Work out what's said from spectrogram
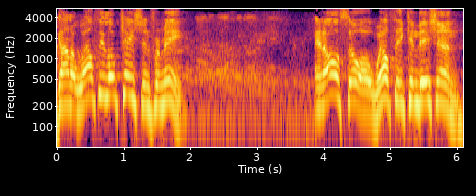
Got a wealthy location for me. And also a wealthy condition.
